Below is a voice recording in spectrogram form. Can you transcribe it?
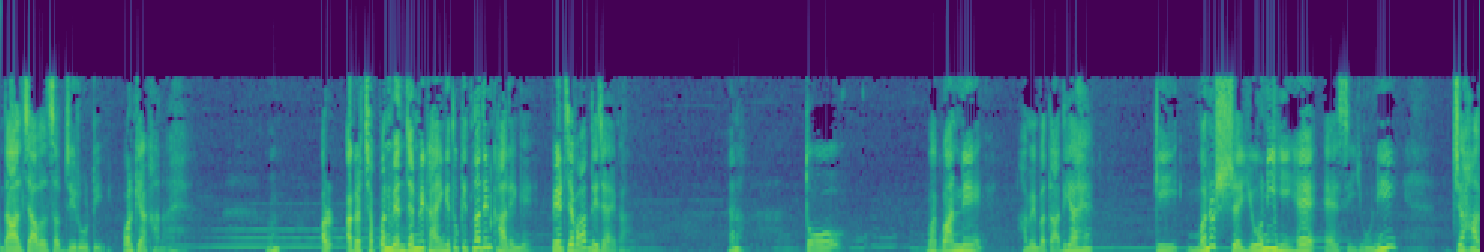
दाल, चावल, सब्ज़ी, रोटी, और क्या खाना है? हुँ? और अगर छप्पन व्यंजन भी खाएँगे तो कितना दिन खा लेंगे? पेट जवाब दे जाएगा। है ना? तो भगवान ने हमें बता दिया है कि मनुष्य योनि ही है, ऐसी योनि जहाँ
